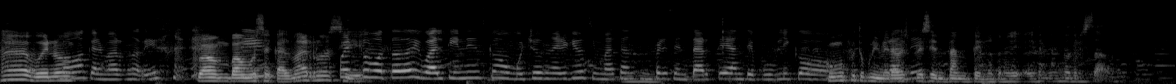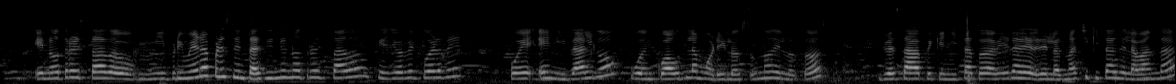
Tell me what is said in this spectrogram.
ah, bueno. Vamos a calmarnos. Vamos, a calmarnos. Pues como todo, igual tienes como muchos nervios y más a presentarte ante público. ¿Cómo fue tu primera vez presentante en otro, en otro estado? En otro estado. Mi primera presentación en otro estado que yo recuerde fue en Hidalgo o en Cuautla, Morelos, uno de los dos. Yo estaba pequeñita todavía, era de, las más chiquitas de la banda.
